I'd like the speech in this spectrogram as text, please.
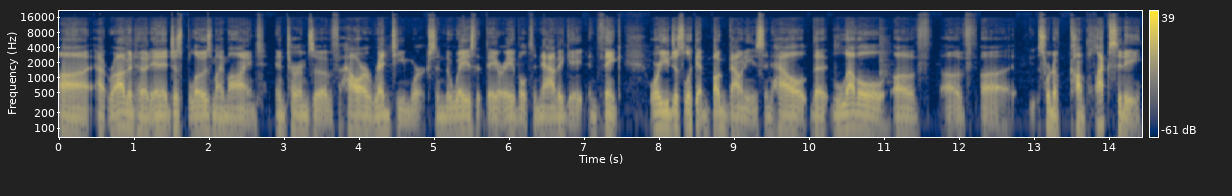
uh, at Robinhood, and it just blows my mind in terms of how our red team works and the ways that they are able to navigate and think. Or you just look at bug bounties and how the level of of uh, sort of complexity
